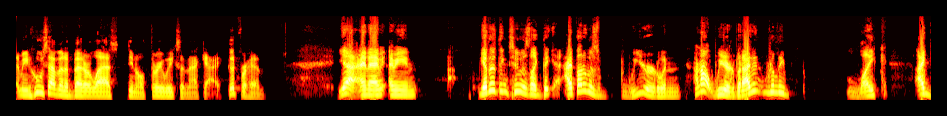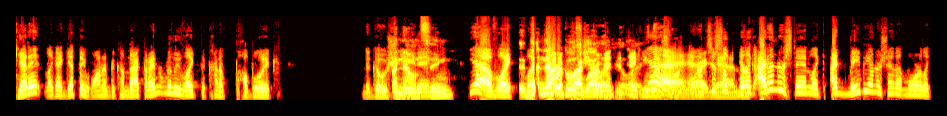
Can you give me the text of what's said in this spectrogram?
I mean, who's having a better last, you know, three weeks than that guy? Good for him. Yeah, and I, I mean, the other thing too is like the, I thought it was weird when I'm not weird, but I didn't really like. I get it, like I get they want him to come back, but I didn't really like the kind of public negotiating. Announcing yeah, of like, that like Trying never goes pressure well. I into feel like. yeah, money, and right? it's just Yeah, like not like. I'd understand like I'd maybe understand that more like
